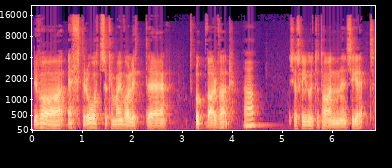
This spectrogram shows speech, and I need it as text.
Det var efteråt så kan man ju vara lite eh, uppvarvad. Ja. Så jag skulle gå ut och ta en eh, cigarett.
